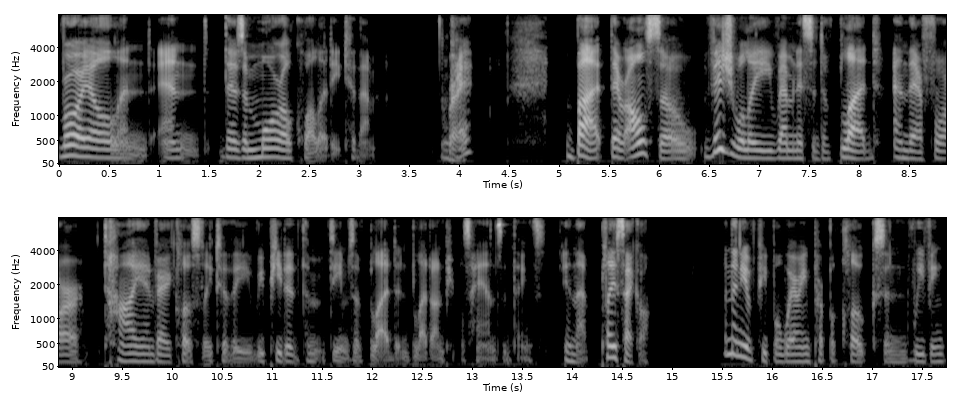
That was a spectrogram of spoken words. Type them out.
royal, and and there's a moral quality to them. Okay. Right. But they're also visually reminiscent of blood and therefore tie in very closely to the repeated th- themes of blood and blood on people's hands and things in that play cycle. And then you have people wearing purple cloaks and weaving.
